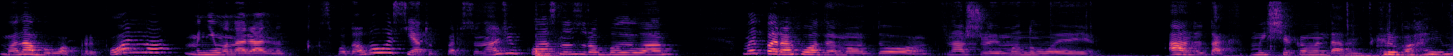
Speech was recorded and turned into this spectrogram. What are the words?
Вона була прикольна. Мені вона реально сподобалась. Я тут персонажів класно зробила. Ми переходимо до нашої минулої. А, ну так, ми ще календар відкриваємо.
